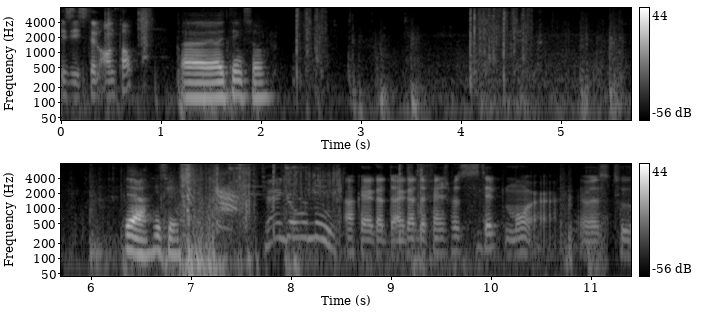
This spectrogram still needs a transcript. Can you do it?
Is he still on top? Uh, I think so. Yeah, he's here. Okay, I got the, I got the finish, but still more. It was two.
